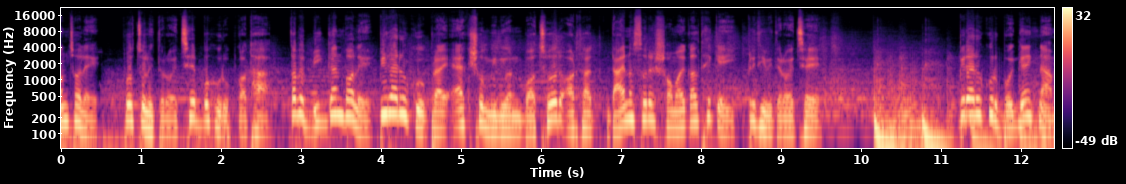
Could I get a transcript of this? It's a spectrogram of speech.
অঞ্চলে প্রচলিত রয়েছে বহু রূপকথা। তবে বিজ্ঞান বলে পিরারুকু প্রায় একশো মিলিয়ন বছর, অর্থাৎ ডায়নোসরের সময়কাল থেকেই পৃথিবীতে রয়েছে। পিরারুকুর বৈজ্ঞানিক নাম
